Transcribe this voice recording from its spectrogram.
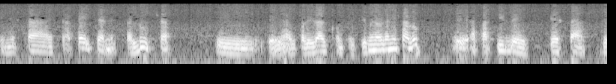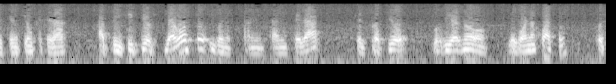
en esta estrategia, en esta lucha de la autoridad contra el crimen organizado, eh, a partir de, esta detención que se da a principios de agosto y bueno, tan, tan se da que el propio gobierno de Guanajuato pues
